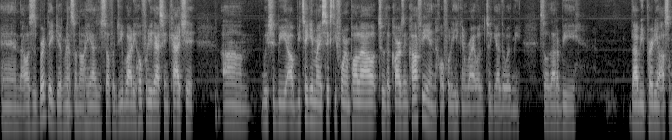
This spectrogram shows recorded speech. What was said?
and that was his birthday gift, man. So now he has himself a G body. Hopefully, you guys can catch it. Um, we should be. I'll be taking my '64 Impala out to the Cars and Coffee, and hopefully, he can ride with together with me. So that'll be that'll be pretty awesome.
